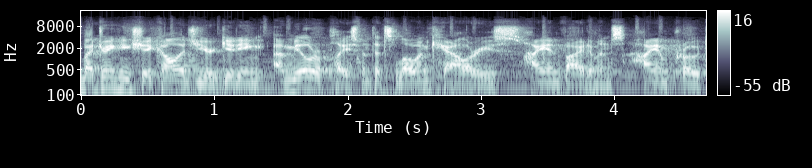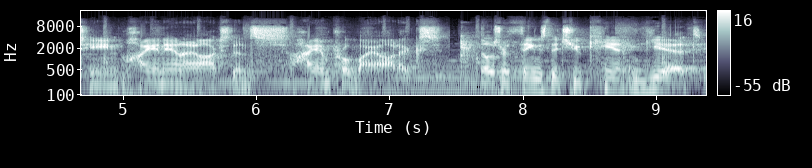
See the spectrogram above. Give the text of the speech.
By drinking Shakeology, you're getting a meal replacement that's low in calories, high in vitamins, high in protein, high in antioxidants, high in probiotics. Those are things that you can't get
